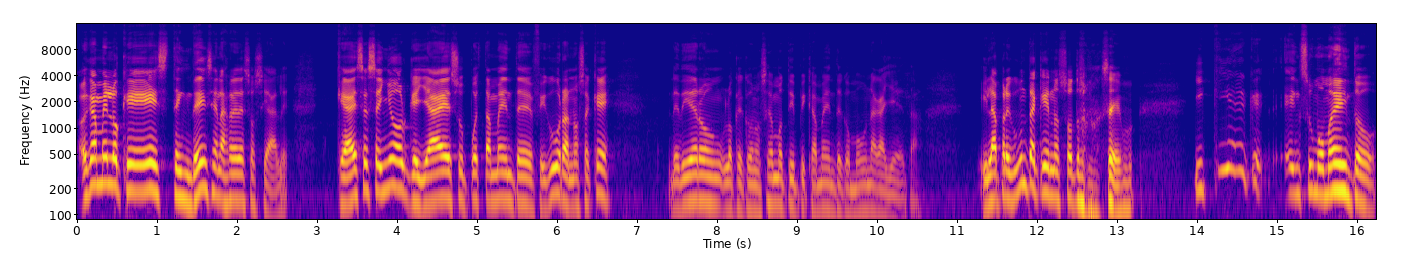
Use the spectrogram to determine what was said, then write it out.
Óigame lo que es tendencia en las redes sociales que a ese señor que ya es supuestamente figura, no sé qué, le dieron lo que conocemos típicamente como una galleta. Y la pregunta que nosotros nos hacemos, ¿y quién que en su momento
